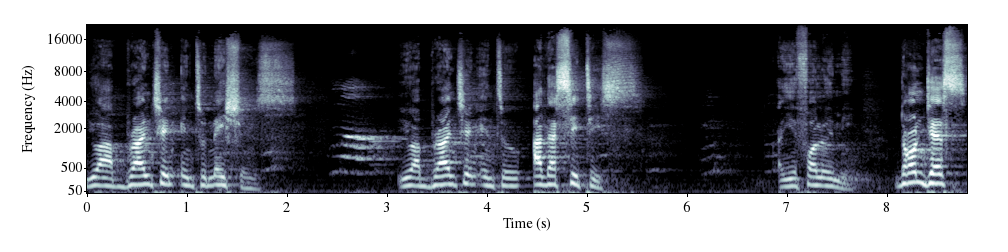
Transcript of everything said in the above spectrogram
You are branching into nations. You are branching into other cities are you following me? Don't just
